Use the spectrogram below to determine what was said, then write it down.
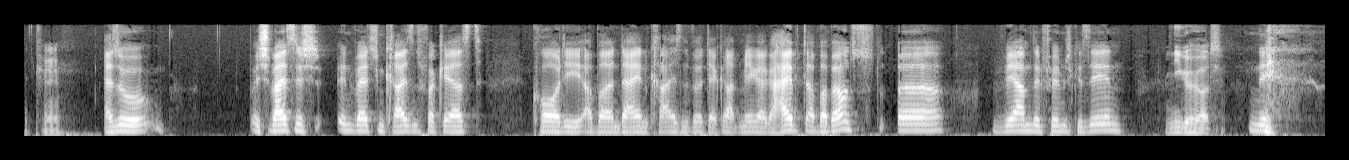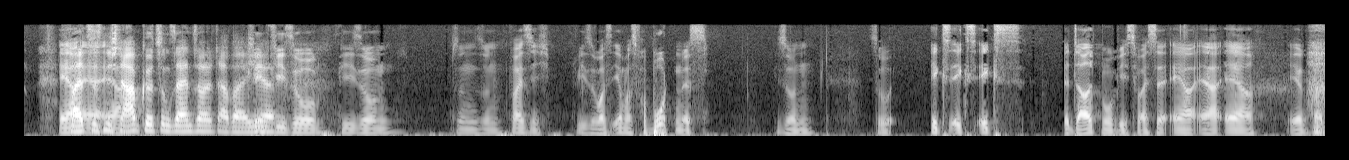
Okay. Also, ich weiß nicht, in welchen Kreisen du verkehrst, Cordy, aber in deinen Kreisen wird der gerade mega gehypt. Aber bei uns äh, wir haben den Film nicht gesehen. Nie gehört. Nee. Ja, Falls ja, es nicht ja. eine Abkürzung sein sollte, aber Klingt hier. wie so, wie so, so ein, so weiß nicht, wie sowas, irgendwas verboten ist. Wie so ein, so XXX Adult Movies, weißt du? RRR, irgendwas.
